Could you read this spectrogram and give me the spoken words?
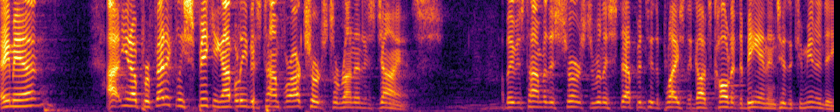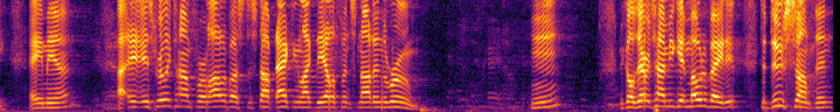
Amen. I, you know prophetically speaking i believe it's time for our church to run at its giants. I believe it's time for this church to really step into the place that god's called it to be in into the community. Amen? Uh, it's really time for a lot of us to stop acting like the elephant's not in the room. Hmm? Because every time you get motivated to do something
